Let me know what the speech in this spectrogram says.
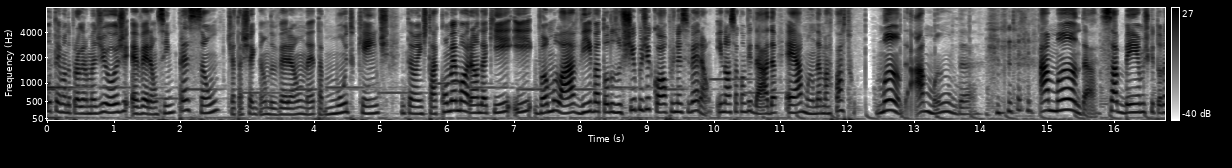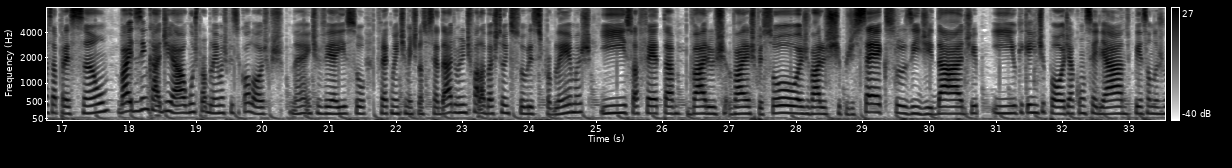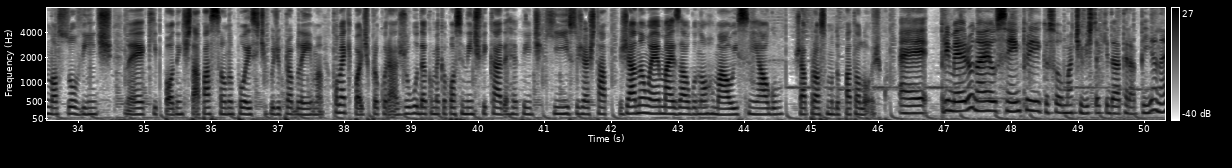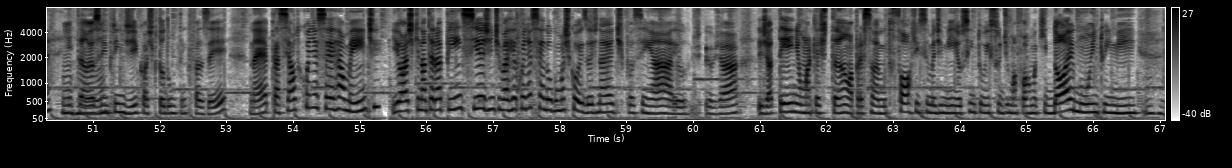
O tema do programa de hoje é verão sem pressão. Já tá chegando o verão, né? Tá muito quente. Então a gente tá comemorando aqui e vamos lá, viva todos os tipos de corpos nesse verão. E nossa convidada é a Amanda Marco Arthur. Manda, Amanda. Amanda, sabemos que toda essa pressão vai desencadear alguns problemas psicológicos, né? A gente vê isso frequentemente na sociedade, onde a gente fala bastante sobre esses problemas e isso afeta vários, várias pessoas, vários tipos de sexos e de idade. E o que, que a gente pode aconselhar, pensando nos nossos ouvintes, né, que podem estar passando por esse tipo de problema? Como é que pode procurar ajuda? Como é que eu posso identificar de repente que isso já está já não é mais algo normal e sim algo já próximo do patológico? É, primeiro, né, eu sempre, que eu sou uma ativista aqui da terapia, né? Então eu sempre indico, acho que todo mundo tem que fazer, né, Pra se autoconhecer realmente. E eu acho que na terapia em si a gente vai reconhecendo algumas coisas, né? Tipo assim, ah, eu, eu já eu já tenho uma questão, a pressão é muito forte em cima de mim, eu sinto isso de uma forma que dói muito em mim,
